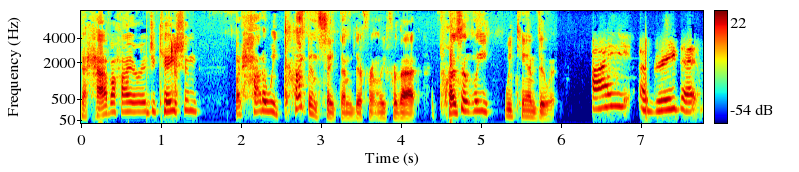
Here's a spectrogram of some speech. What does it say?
to have a higher education, but how do we compensate them differently for that? Presently, we can't do it. I agree that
